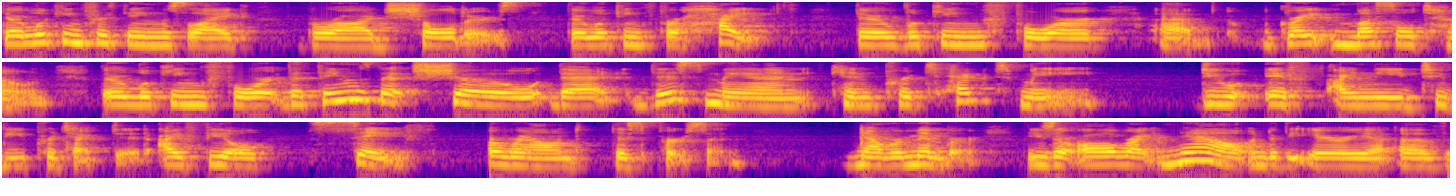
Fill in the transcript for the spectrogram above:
They're looking for things like broad shoulders. They're looking for height. They're looking for uh, great muscle tone. They're looking for the things that show that this man can protect me do if I need to be protected. I feel safe around this person. Now remember, these are all right now under the area of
